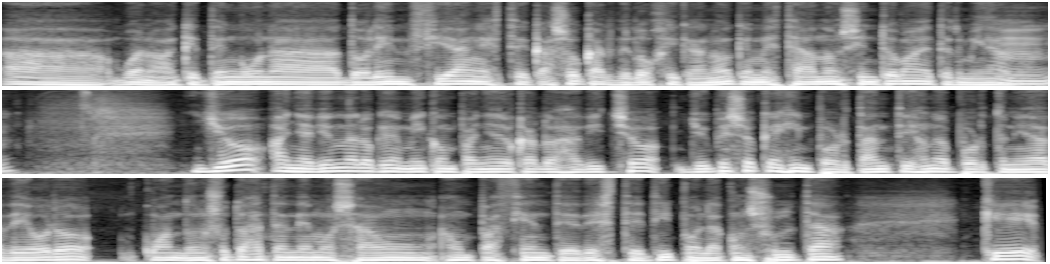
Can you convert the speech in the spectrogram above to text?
a, bueno, a que tengo una dolencia, en este caso cardiológica, ¿no? que me está dando un síntoma determinado. Mm. Yo, añadiendo a lo que mi compañero Carlos ha dicho, yo pienso que es importante, es una oportunidad de oro cuando nosotros atendemos a un, paciente de este tipo en la consulta, que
